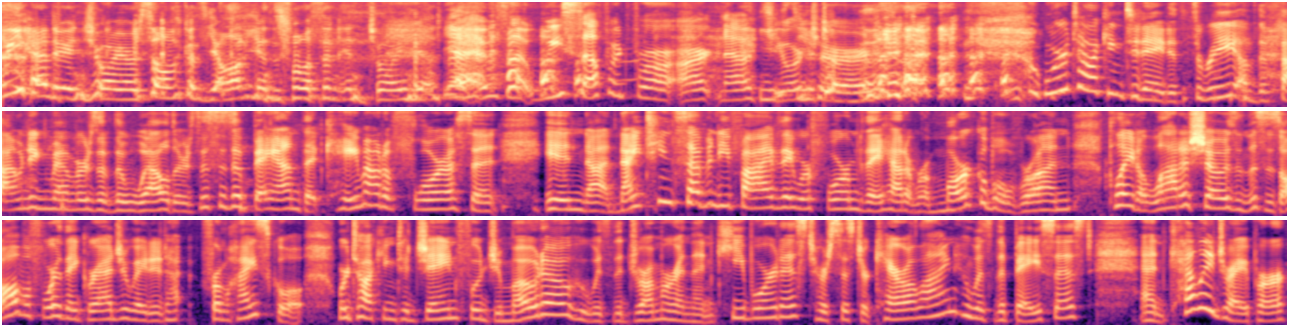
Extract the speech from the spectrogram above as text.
We had to enjoy ourselves because the audience wasn't enjoying it. Yeah, it was like we suffered for our art. Now it's your, your turn. We're talking today to three of the founding members of the Welders. This is a band that came out of Florissant in uh, 1975. They were formed. They had a remarkable run, played a lot of shows, and this is all before they graduated from high school. We're talking to Jane Fujimoto, who was the drummer and then keyboardist, her sister Caroline, who was the bassist, and Kelly Draper,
